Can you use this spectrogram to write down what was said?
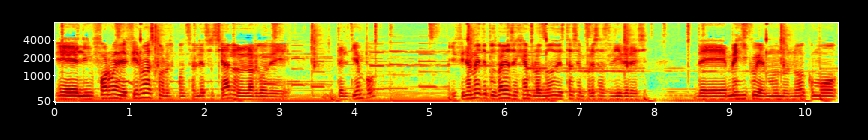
El informe de firmas con responsabilidad social a lo largo de, del tiempo. Y finalmente, pues varios ejemplos ¿no? de estas empresas líderes de México y el mundo, ¿no? Como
